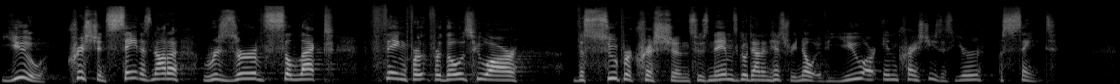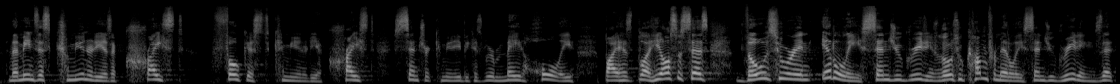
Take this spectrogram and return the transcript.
You, Christian. Saint is not a reserved, select thing for, for those who are the super Christians whose names go down in history. No, if you are in Christ Jesus, you're a saint. And that means this community is a Christ focused community, a Christ centric community, because we're made holy by his blood. He also says, Those who are in Italy send you greetings, those who come from Italy send you greetings. That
